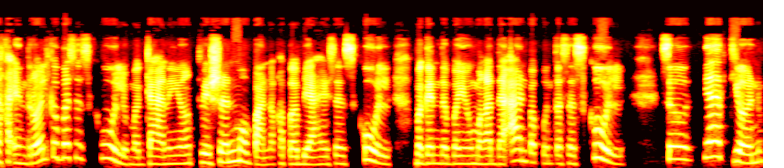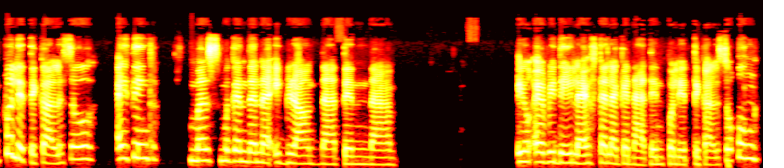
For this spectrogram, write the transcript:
naka-enroll ka ba sa school, magkano yung tuition mo, paano ka pabiyahe sa school, maganda ba yung mga daan papunta sa school. So, yat yun, political. So, I think mas maganda na i-ground natin na yung everyday life talaga natin political. So kung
